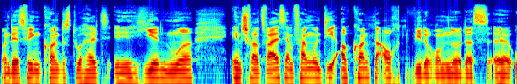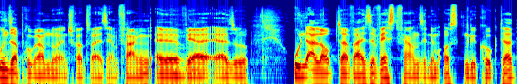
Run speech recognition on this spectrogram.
und deswegen konntest du halt äh, hier nur in schwarz-weiß empfangen und die auch konnten auch wiederum nur das, äh, unser Programm nur in schwarz-weiß empfangen. Äh, Wer also unerlaubterweise Westfernsehen im Osten geguckt hat.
